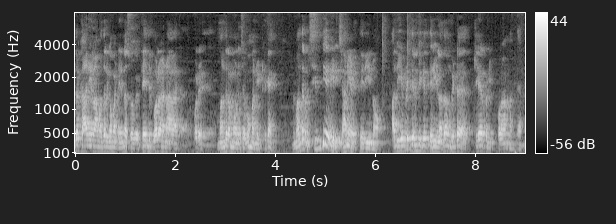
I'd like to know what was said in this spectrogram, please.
ஏதோ காரியம்லாம் வந்திருக்க மாட்டேன். என்ன சொல்றேன் இது போல நான் ஒரு மந்திரம் ஒன்று ஜெபம் பண்ணிட்டு இருக்கேன். மந்திரம் சித்தி ஆயிடுச்சான்னு எனக்கு தெரியணும். அது எப்படி தெரிஞ்சுக்க தெரியல. அதான் உங்ககிட்ட கிளியர் பண்ணிட்டு போலான்னு வந்தேன்.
